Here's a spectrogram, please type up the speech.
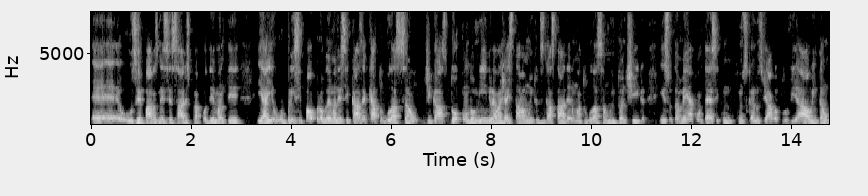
é, é os reparos necessários para poder manter e aí o, principal problema nesse caso é que a tubulação de gás do condomínio ela já estava muito desgastada, era uma tubulação muito antiga. Isso também acontece com, com os canos de água pluvial, então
